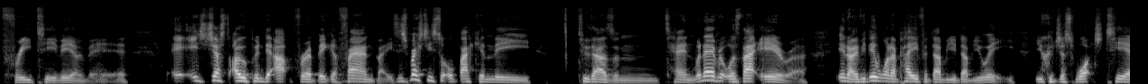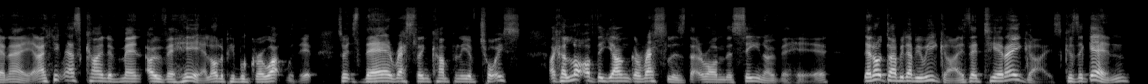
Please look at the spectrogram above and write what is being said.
free TV over here, it's just opened it up for a bigger fan base, especially sort of back in the 2010, whenever it was that era. You know, if you didn't want to pay for WWE, you could just watch TNA. And I think that's kind of meant over here. A lot of people grow up with it. So it's their wrestling company of choice. Like a lot of the younger wrestlers that are on the scene over here, they're not WWE guys, they're TNA guys. Because again,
